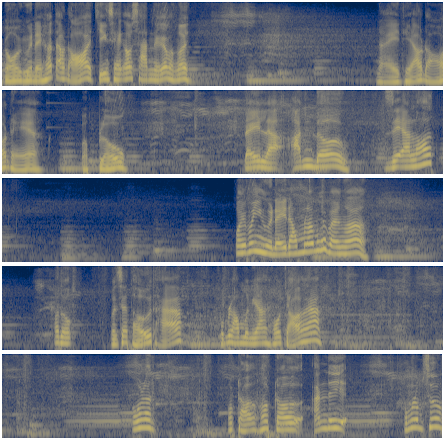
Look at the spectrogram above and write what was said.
Rồi người này hết áo đỏ chuyển sang áo xanh rồi các bạn ơi. Này thì áo đỏ nè. Bập luôn. Đây là Under Zealot Quay mấy người này đông lắm các bạn à. Thôi được Mình sẽ thử thả khủng long mình ra hỗ trợ ha. Cố lên. Hỗ trợ hỗ trợ. Anh đi. Khủng long xương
